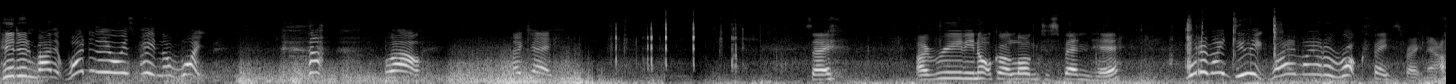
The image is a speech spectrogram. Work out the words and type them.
hidden by the. Why do they always paint them white? wow. Okay. So, I've really not got long to spend here. What am I doing? Why am I on a rock face right now?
